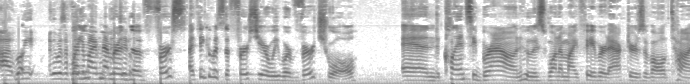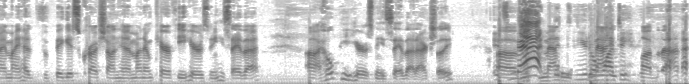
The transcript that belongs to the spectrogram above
Uh, we there was a friend you of mine. remember did, the first? I think it was the first year we were virtual, and Clancy Brown, who is one of my favorite actors of all time, I had the biggest crush on him. I don't care if he hears me say that. Uh, I hope he hears me say that. Actually, it's Uh, Matt Maddie- that you don't Maddie want to. love that.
